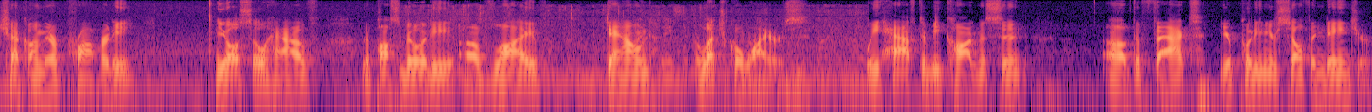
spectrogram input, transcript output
check on their property. You also have the possibility of live downed electrical wires. We have to be cognizant of the fact you're putting yourself in danger.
